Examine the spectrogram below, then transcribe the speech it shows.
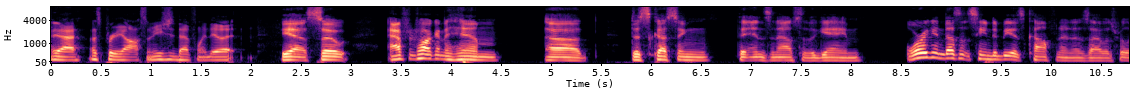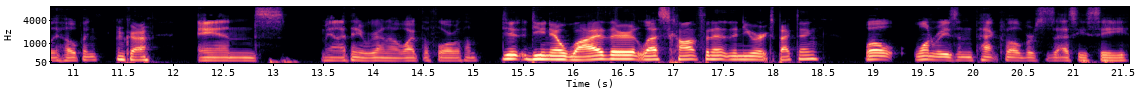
Yeah, that's pretty awesome. You should definitely do it. Yeah, so after talking to him, uh, discussing the ins and outs of the game, Oregon doesn't seem to be as confident as I was really hoping. Okay. And man, I think we're gonna wipe the floor with them. Do Do you know why they're less confident than you were expecting? Well, one reason Pac-12 versus SEC.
